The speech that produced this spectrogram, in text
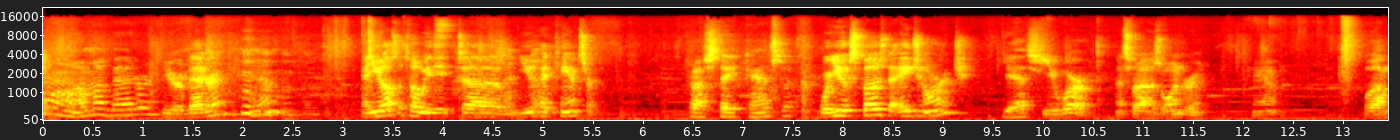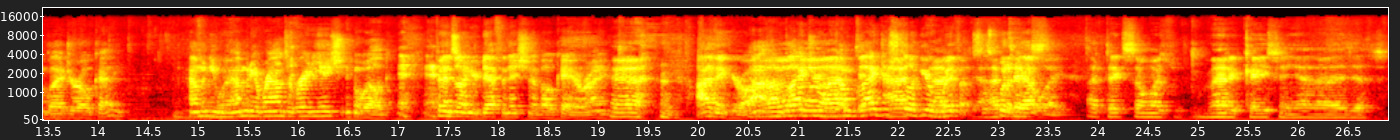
Oh, I'm a veteran. You're a veteran. Yeah. And you also told me that uh, you had cancer. Prostate cancer. Were you exposed to Agent Orange? Yes. You were. That's what I was wondering. Yeah. Well, I'm glad you're okay. How many how many rounds of radiation? Well, it depends on your definition of okay, right? Uh, I think you're. I, I'm glad you're. I'm glad you're still here I- with us. Let's I put it take- that way. I take so much medication, you know, I just.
